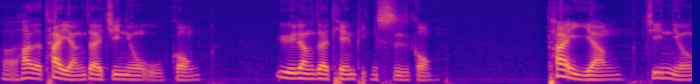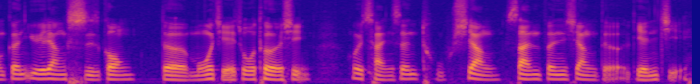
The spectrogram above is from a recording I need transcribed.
呃，它的太阳在金牛五宫，月亮在天平十宫，太阳金牛跟月亮十宫的摩羯座特性会产生土象三分相的连结，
